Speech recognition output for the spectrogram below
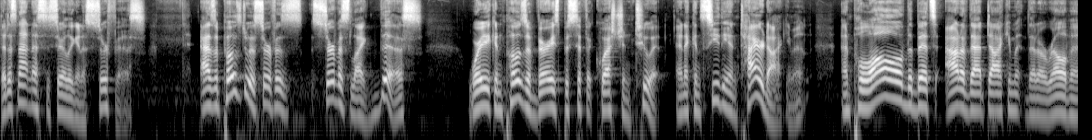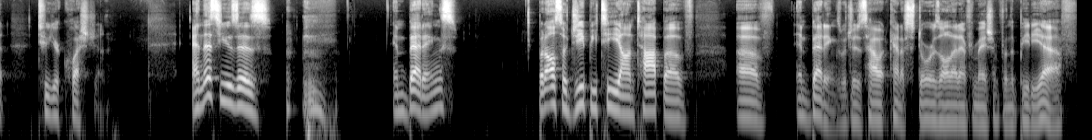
that it's not necessarily going to surface. As opposed to a surface service like this, where you can pose a very specific question to it and it can see the entire document and pull all the bits out of that document that are relevant to your question. And this uses embeddings, but also GPT on top of, of embeddings, which is how it kind of stores all that information from the PDF.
